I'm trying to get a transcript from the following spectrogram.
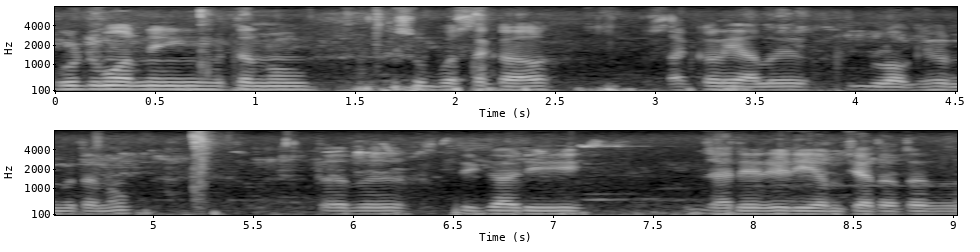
गुड मॉर्निंग मित्रांनो. शुभ सकाळ. सकाळी आलो आहे ब्लॉग घेऊन मित्रांनो. तर ती गाडी झाली रेडी आमची आता. तर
